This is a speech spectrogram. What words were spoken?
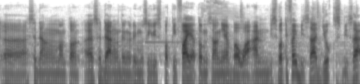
uh, sedang nonton uh, sedang dengerin musik di Spotify atau misalnya bawaan di Spotify bisa, Jux bisa,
